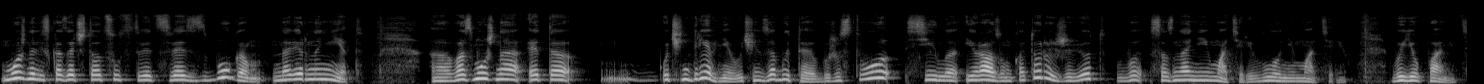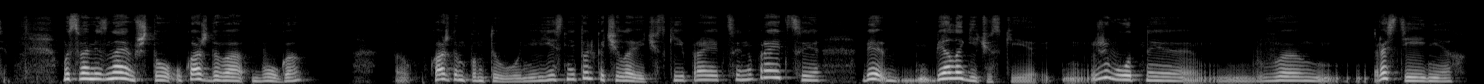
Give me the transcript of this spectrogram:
можно ли сказать, что отсутствует связь с Богом? Наверное, нет. А, возможно, это очень древнее, очень забытое божество, сила и разум которой живет в сознании матери, в лоне матери, в ее памяти. Мы с вами знаем, что у каждого бога, в каждом пантеоне есть не только человеческие проекции, но проекции биологические, животные, в растениях,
